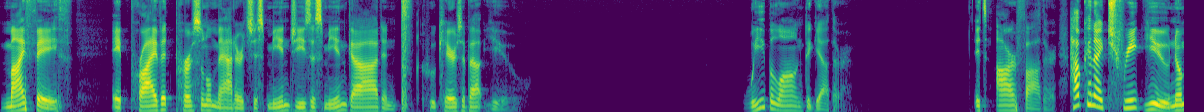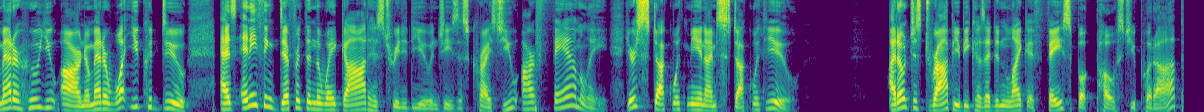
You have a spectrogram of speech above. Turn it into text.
my faith a private, personal matter. It's just me and Jesus, me and God, and who cares about you? We belong together. It's our Father. How can I treat you, no matter who you are, no matter what you could do, as anything different than the way God has treated you in Jesus Christ? You are family. You're stuck with me, and I'm stuck with you. I don't just drop you because I didn't like a Facebook post you put up.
